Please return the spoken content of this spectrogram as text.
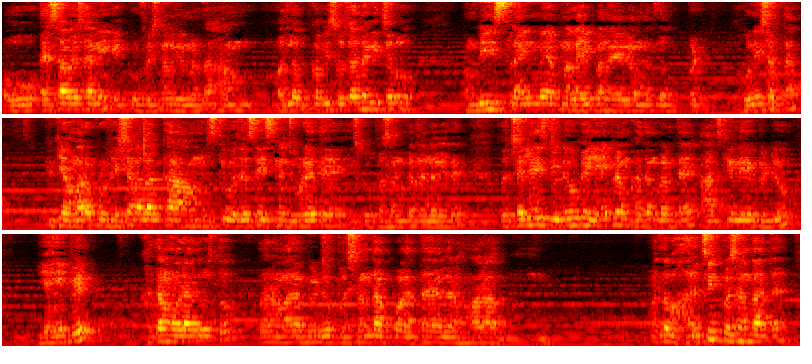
और वो ऐसा वैसा नहीं, एक प्रोफेशनल गेमर था। हम मतलब कभी सोचा था कि चलो, हम भी इस लाइन में अपना लाइफ बनाएगा मतलब बट हो नहीं सकता। क्योंकि हमारा प्रोफेशन अलग था, हम उसकी वजह से इसमें जुड़े थे, इसको पसंद करने लगे थे। तो चलिए इस वीडियो को यहीं पे हम खत्म करते हैं। आज के लिए वीडियो यहीं पे खत्म हो रहा है दोस्तों। अगर हमारा वीडियो पसंद आपको आता है, अगर हमारा मतलब हर चीज़ पसंद आता है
